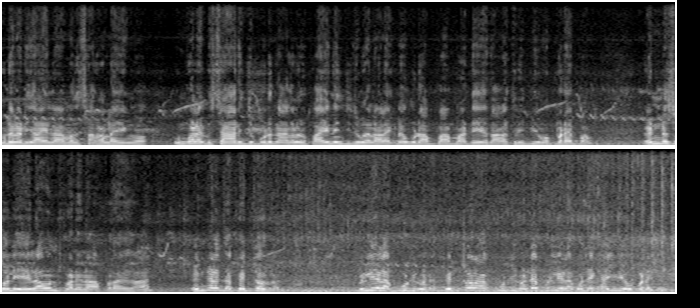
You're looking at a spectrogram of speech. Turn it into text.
உடனடியாக இல்லாமல் சரணடையுங்கோ உங்களை விசாரித்து போட்டு நாங்கள் ஒரு பதினஞ்சு இருபது நாளைக்கு கூட அப்பா அம்மாட்டையே நாங்கள் திருப்பி ஒப்படைப்போம். என்று சொல்லி அலௌன்ஸ் பண்ணினா பிறகுதான் எங்கள் இந்த பெற்றோர்கள் பிள்ளைகளை கூட்டிக் கொண்டு பெற்றோராக கூட்டிக் பிள்ளைகளை கொண்டே கையில் ஒப்படைக்கணும்.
